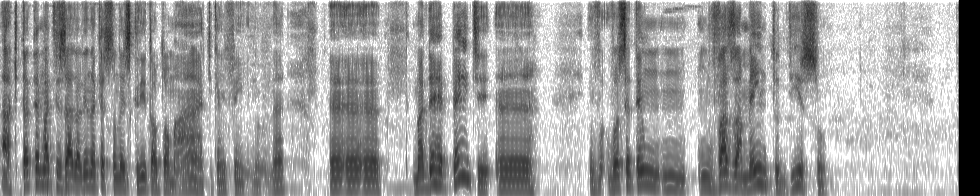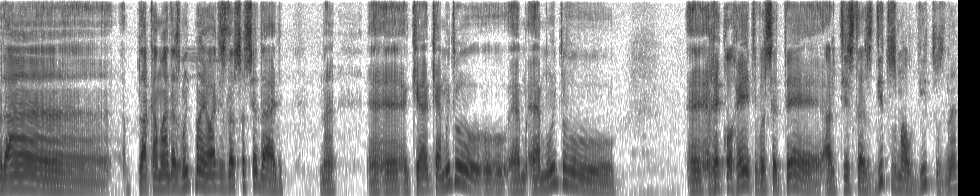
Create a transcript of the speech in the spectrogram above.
ah, que está tematizado ali na questão da escrita automática, enfim, né? É, é, é, mas, de repente, é, você tem um, um, um vazamento disso para camadas muito maiores da sociedade, né? É, é, que, é, que é muito é, é muito recorrente você ter artistas ditos malditos, né?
